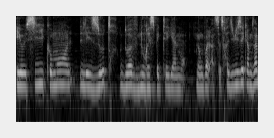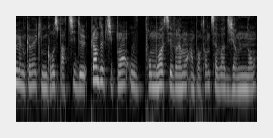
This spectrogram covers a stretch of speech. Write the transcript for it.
et aussi comment les autres doivent nous respecter également. Donc voilà, ça sera divisé comme ça, même comme avec une grosse partie de plein de petits points où pour moi c'est vraiment important de savoir dire non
